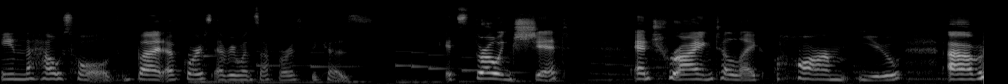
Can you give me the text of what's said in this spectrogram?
in the household, but of course, everyone suffers because it's throwing shit and trying to like harm you. Um,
